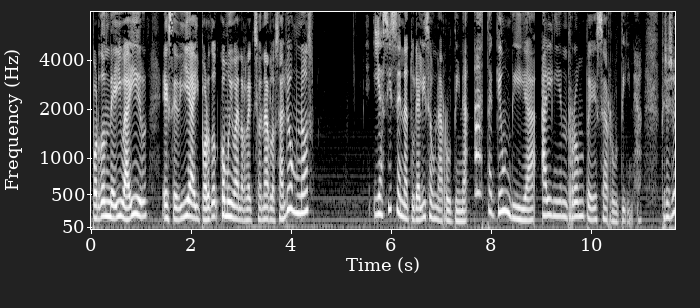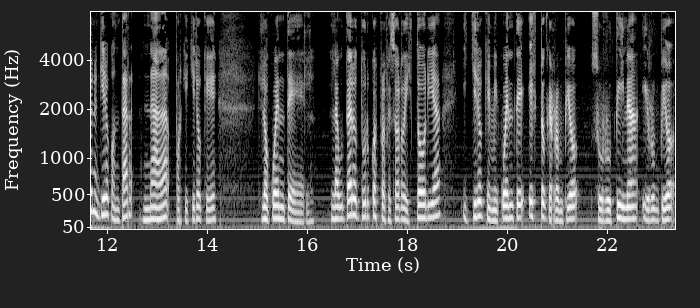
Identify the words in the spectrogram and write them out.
por dónde iba a ir ese día y por cómo iban a reaccionar los alumnos. Y así se naturaliza una rutina, hasta que un día alguien rompe esa rutina. Pero yo no quiero contar nada porque quiero que lo cuente él. Lautaro Turco es profesor de historia y quiero que me cuente esto que rompió su rutina y rompió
